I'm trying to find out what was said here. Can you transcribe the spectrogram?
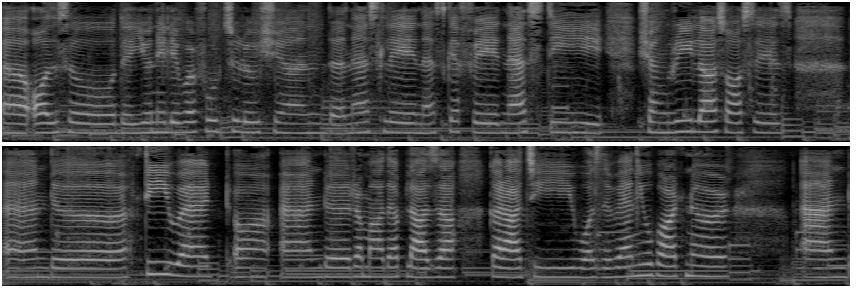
Uh, also the Unilever Food Solution, the Nestle, Nescafe, Nestea, Shangri-La sauces, and uh, T-Wet, uh, and Ramada Plaza Karachi was the venue partner, and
